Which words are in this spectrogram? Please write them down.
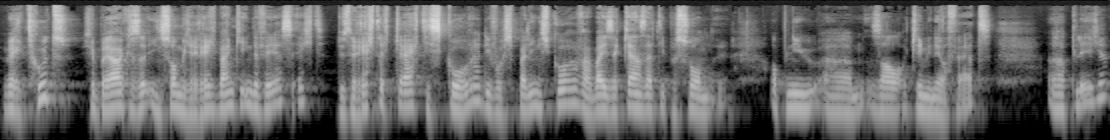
Werkt goed, gebruiken ze in sommige rechtbanken in de VS echt. Dus de rechter krijgt die score, die voorspellingsscore, van wat is de kans dat die persoon opnieuw um, zal crimineel feit uh, plegen.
